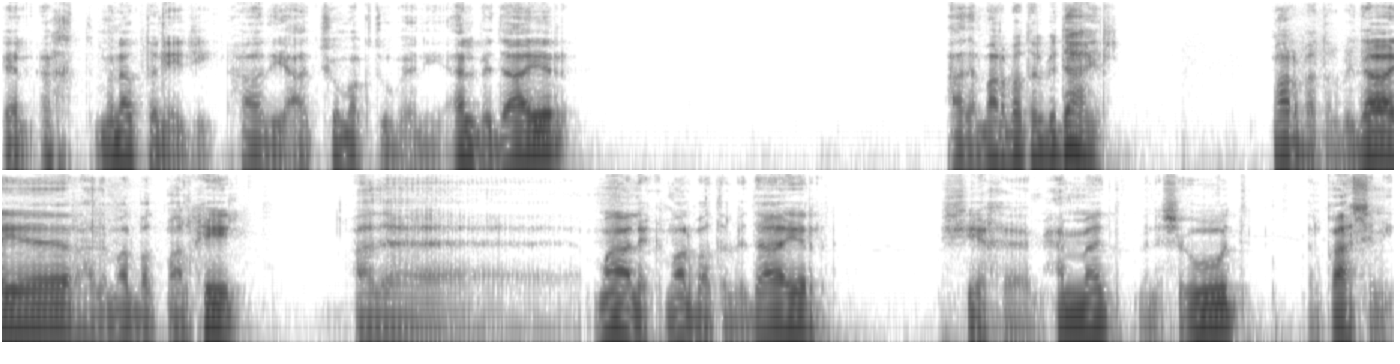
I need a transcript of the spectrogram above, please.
يا الأخت منى الطنيجي هذه عاد شو مكتوب هني؟ البداير. هذا مربط البداير. مربط البداير هذا مربط مال خيل. هذا مالك مربط البداير الشيخ محمد بن سعود القاسمي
